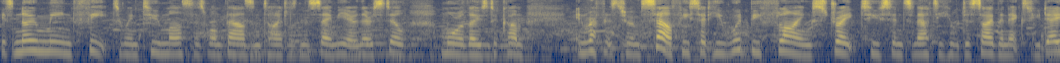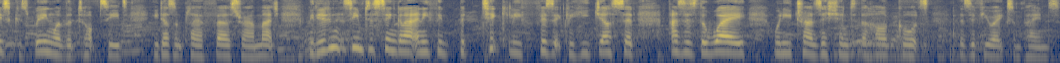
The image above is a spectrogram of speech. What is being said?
it's no mean feat to win two Masters 1000 titles in the same year, and there are still more of those to come. In reference to himself, he said he would be flying straight to Cincinnati. He would decide the next few days because, being one of the top seeds, he doesn't play a first round match. But he didn't seem to single out anything particularly physically. He just said, as is the way when you transition to the hard courts, there's a few aches and pains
